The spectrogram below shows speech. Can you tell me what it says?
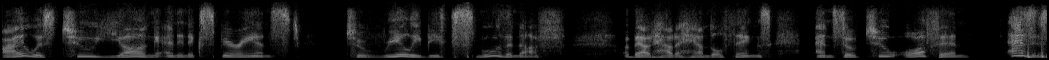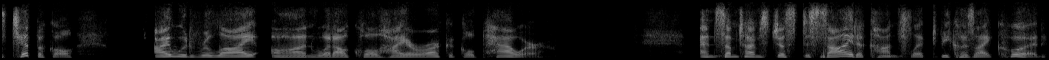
I was too young and inexperienced to really be smooth enough about how to handle things. And so, too often, as is typical, I would rely on what I'll call hierarchical power and sometimes just decide a conflict because I could,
